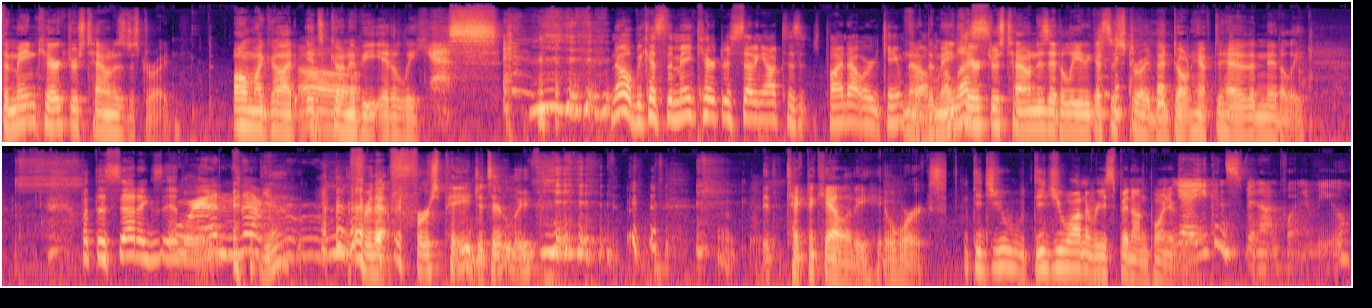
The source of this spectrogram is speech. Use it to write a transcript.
The main character's town is destroyed. Oh my god, it's Oh. gonna be Italy. Yes! No, because the main character is setting out to find out where he came No, from. No, the main unless- character's town is Italy and it gets destroyed, and I don't have to have it in Italy. But the settings in. Yeah. For that first page, it's Italy. It, technicality, it works. Did you did you want to respin on point of view? Yeah, you can spin on point of view.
